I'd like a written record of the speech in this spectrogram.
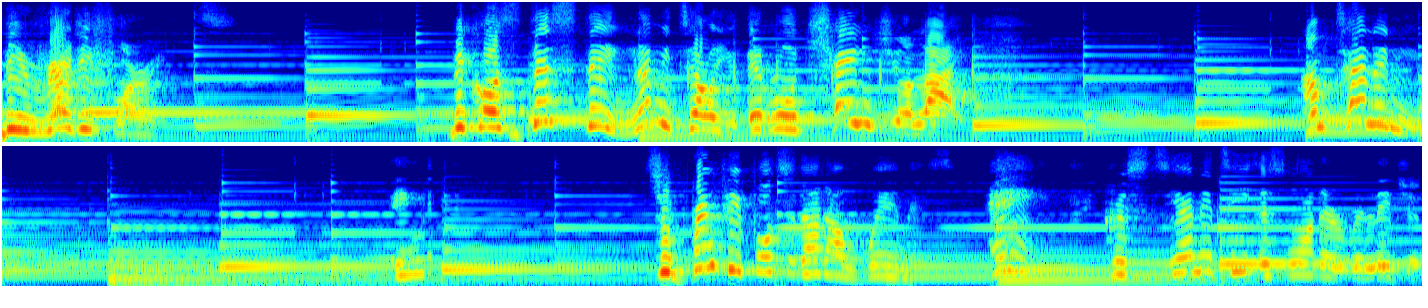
be ready for it. Because this thing, let me tell you, it will change your life. I'm telling you. Amen to bring people to that awareness. Hey, Christianity is not a religion.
